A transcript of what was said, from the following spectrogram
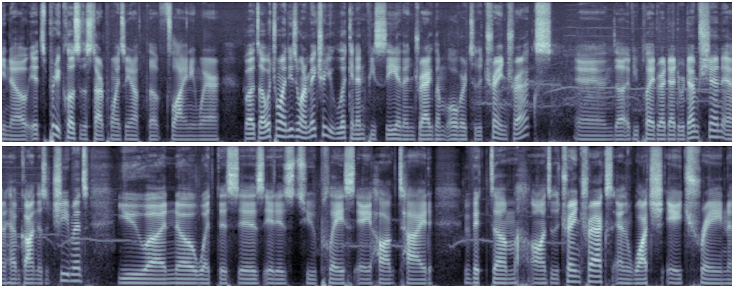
you know, it's pretty close to the start point, so you don't have to fly anywhere. But uh, you want to do you want to make sure you lick an NPC and then drag them over to the train tracks. And uh, if you played Red Dead Redemption and have gotten this achievement, you uh, know what this is. It is to place a hog-tied victim onto the train tracks and watch a train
